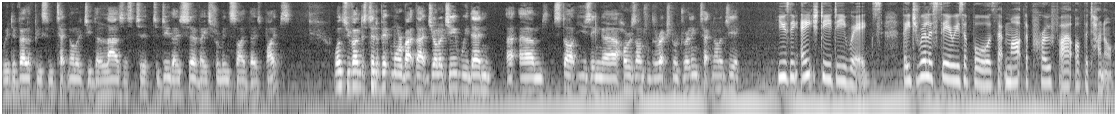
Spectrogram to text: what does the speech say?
we're developing some technology that allows us to, to do those surveys from inside those pipes. Once we've understood a bit more about that geology, we then uh, um, start using uh, horizontal directional drilling technology. Using HDD rigs, they drill a series of bores that mark the profile of the tunnel.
